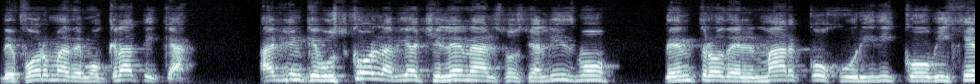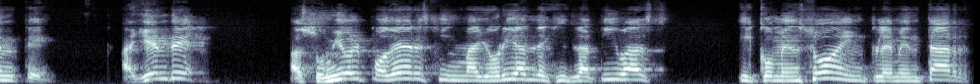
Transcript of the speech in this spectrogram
de forma democrática, alguien que buscó la vía chilena al socialismo dentro del marco jurídico vigente. Allende asumió el poder sin mayorías legislativas y comenzó a implementar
